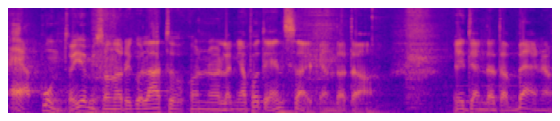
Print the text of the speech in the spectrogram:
Eh, appunto, io mi sono regolato con la mia potenza ed è andata, ed è andata bene.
